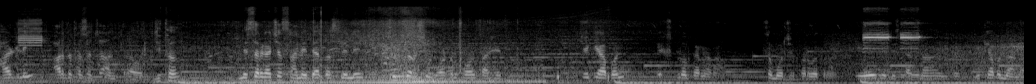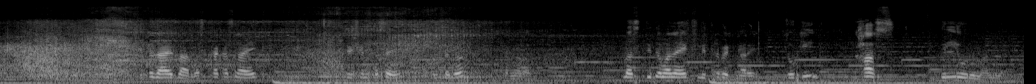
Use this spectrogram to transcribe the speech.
हार्डली अर्धा तासाच्या अंतरावर. जिथं निसर्गाच्या सानिध्यात असलेले सुंदर असे वॉटरफॉल्स आहेत जे की आपण एक्सप्लोअर करणार आहोत. समोरचे पर्वत हे जे दिसतात ना इथे आपण जाणार आहोत. तिथं जायचा रस्ता कसा आहे स्टेशन कसं आहे हे सगळं करणार आहोत. प्लस तिथे माझा एक मित्र भेटणार आहे जो की खास दिल्लीवरून आलेला आहे.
